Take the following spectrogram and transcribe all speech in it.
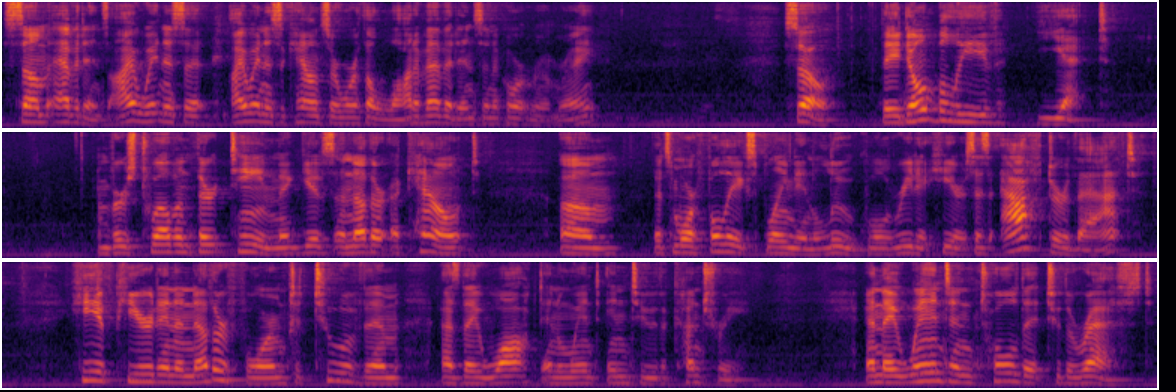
some evidence. Eyewitness, eyewitness accounts are worth a lot of evidence in a courtroom, right? So they don't believe yet. In verse 12 and 13, that gives another account um, that's more fully explained in Luke. We'll read it here. It says, After that, he appeared in another form to two of them as they walked and went into the country. And they went and told it to the rest,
